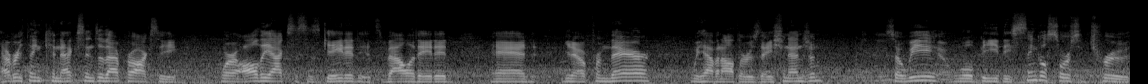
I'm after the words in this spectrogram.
Everything connects into that proxy where all the access is gated, it's validated, and you know, from there, we have an authorization engine. So we will be the single source of truth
